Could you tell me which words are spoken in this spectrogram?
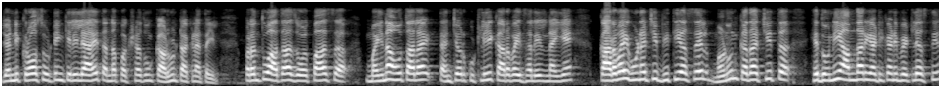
ज्यांनी क्रॉस वोटिंग केलेले आहे त्यांना पक्षातून काढून टाकण्यात येईल. परंतु आता जवळपास महिना होत आलाय त्यांच्यावर कुठलीही कारवाई झालेली नाहीये. कारवाई होण्याची भीती असेल म्हणून कदाचित हे दोन्ही आमदार या ठिकाणी भेटले असतील.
